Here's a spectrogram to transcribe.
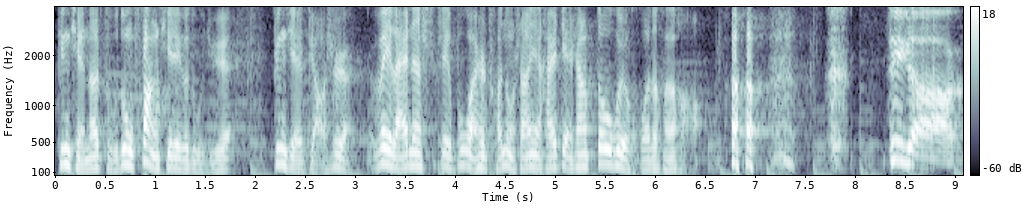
并且呢主动放弃这个赌局，并且表示未来呢这个不管是传统商业还是电商都会活得很好。这个啊，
